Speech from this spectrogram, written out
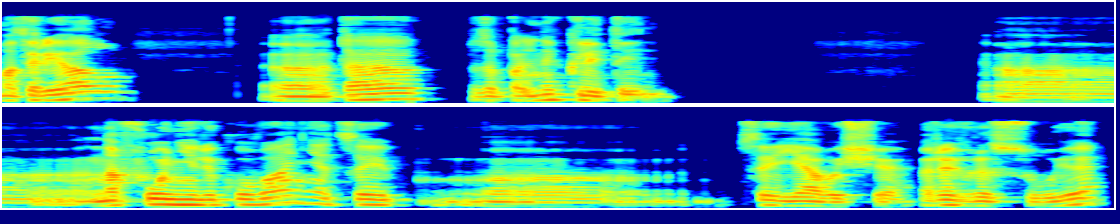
матеріалу та запальних клітин. На фоні лікування цей, це явище регресує.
